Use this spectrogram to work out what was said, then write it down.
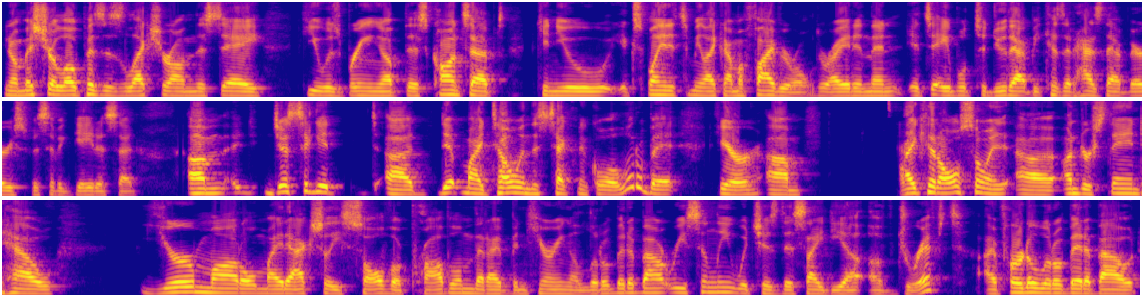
you know mr lopez's lecture on this day he was bringing up this concept can you explain it to me like i'm a five year old right and then it's able to do that because it has that very specific data set um, just to get uh, dip my toe in this technical a little bit here um, i could also uh, understand how your model might actually solve a problem that I've been hearing a little bit about recently, which is this idea of drift. I've heard a little bit about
